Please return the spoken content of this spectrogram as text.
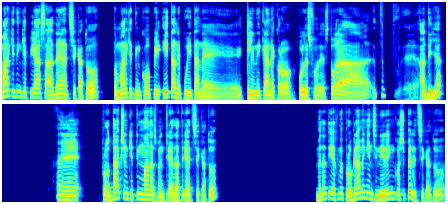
marketing και PR 41% το το marketing copy ήταν που ήταν κλινικά νεκρό πολλές φορές. Τώρα, ε, αντίγεια. Ε, production και team management 33%. Μετά τι έχουμε programming engineering 25%,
